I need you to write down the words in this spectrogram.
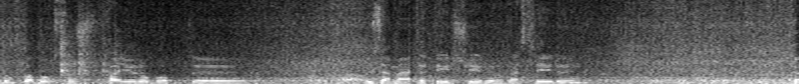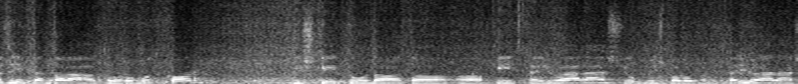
dupla boxos fejőrobot üzemeltetéséről beszélünk. Középen található robotkar, és két oldalt a, a két fejőállás, jobb és baloldali fejőállás.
